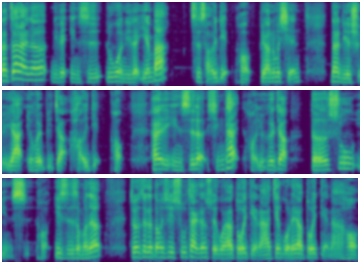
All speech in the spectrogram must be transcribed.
那再来呢，你的饮食，如果你的盐巴吃少一点，好，不要那么咸，那你的血压也会比较好一点，好。还有饮食的形态，好，有个叫。得蔬饮食，哈，意思是什么呢？就是这个东西，蔬菜跟水果要多一点啊，坚果类要多一点啊，哈，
